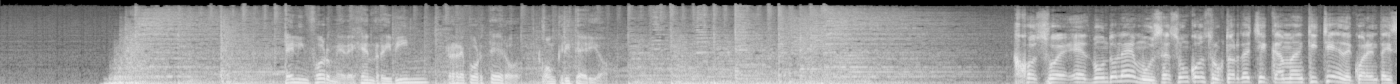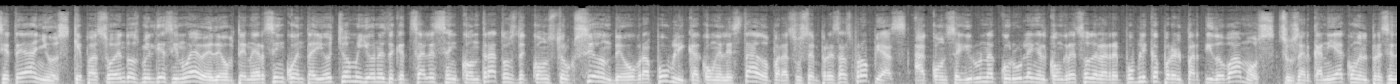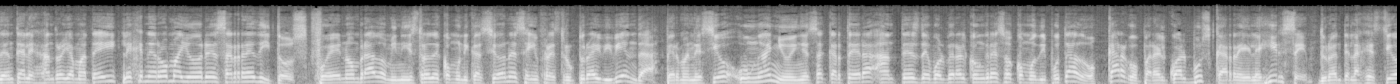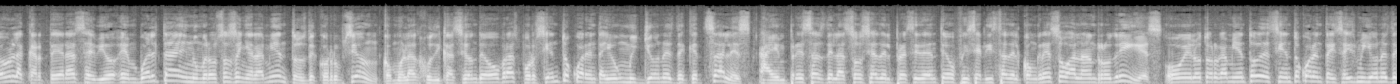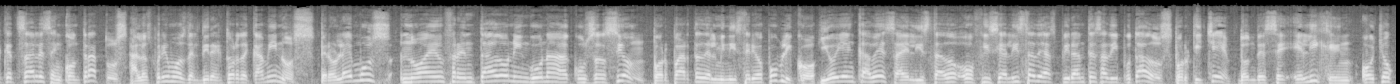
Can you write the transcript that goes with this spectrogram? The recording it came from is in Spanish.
El informe de Henry Bean, reportero con criterio. Josué Edmundo Lemus es un constructor de Chicamanquiche de 47 años que pasó en 2019 de obtener 58 millones de quetzales en contratos de construcción de obra pública con el Estado para sus empresas propias a conseguir una curula en el Congreso de la República por el partido Vamos. Su cercanía con el presidente Alejandro Yamatei le generó mayores réditos. Fue nombrado ministro de Comunicaciones e Infraestructura y Vivienda. Permaneció un año en esa cartera antes de volver al Congreso como diputado, cargo para el cual busca reelegirse. Durante la gestión, la cartera se vio envuelta en numerosos señalamientos de corrupción, como la adjudicación de obras por 141 millones de quetzales a empresas de la socia del presidente oficialista del Congreso, Alan Rodríguez, o el otorgamiento de 146 millones de quetzales en contratos a los primos del director de caminos. Pero Lemus no ha enfrentado ninguna acusación por parte del Ministerio Público y hoy encabeza el listado oficialista de aspirantes a diputados por Quiché, donde se eligen ocho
